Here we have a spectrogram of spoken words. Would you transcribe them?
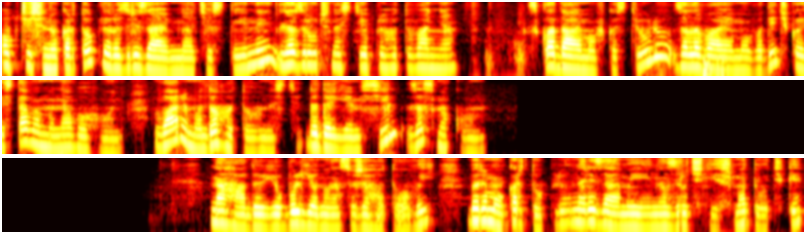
Обчищену картоплю розрізаємо на частини для зручності приготування. Складаємо в кастрюлю, заливаємо водичкою і ставимо на вогонь. Варимо до готовності. Додаємо сіль за смаком. Нагадую, бульйон у нас уже готовий. Беремо картоплю, нарізаємо її на зручні шматочки.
